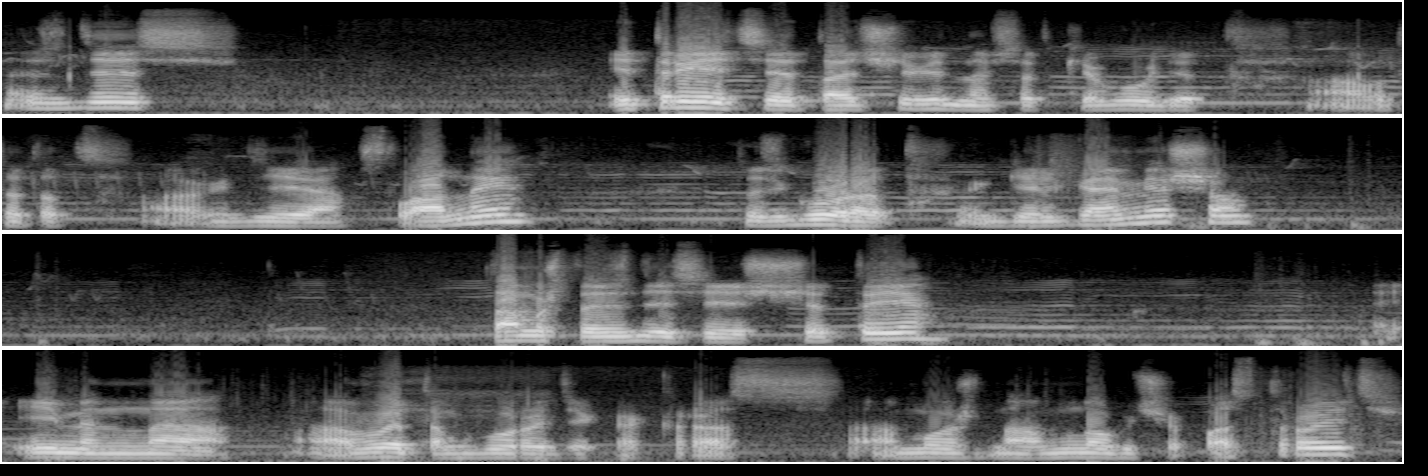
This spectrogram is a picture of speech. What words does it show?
здесь. И третий, это очевидно все-таки будет а, вот этот, а, где слоны. То есть город Гильгамеша. Потому что здесь есть щиты. Именно а, в этом городе как раз можно много чего построить.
